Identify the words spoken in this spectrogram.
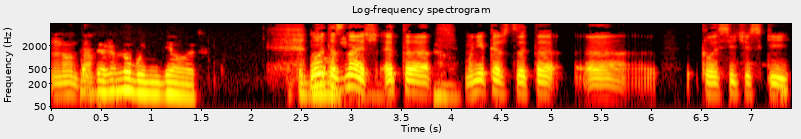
Ну да. Даже нубы не делают. Это ну, это, знаешь, это, мне кажется, это э, классический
